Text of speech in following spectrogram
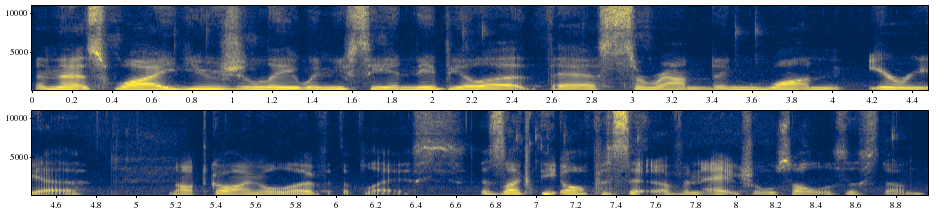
And that's why usually when you see a nebula, they're surrounding one area, not going all over the place. It's like the opposite of an actual solar system.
